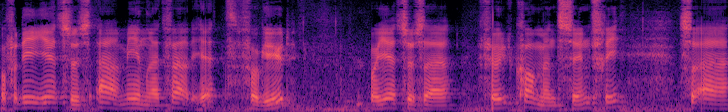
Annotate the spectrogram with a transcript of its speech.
Og fordi Jesus er min rettferdighet for Gud, og Jesus er fullkomment syndfri, så er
